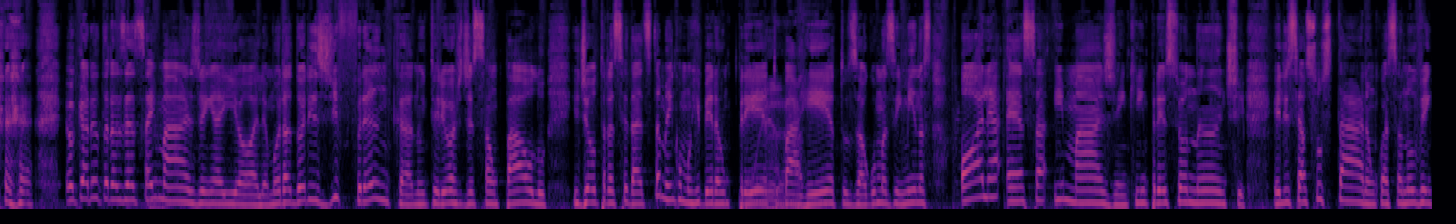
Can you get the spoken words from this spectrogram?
eu quero trazer essa imagem aí, olha, moradores de Franca, no interior de São Paulo e de outras cidades também, como Ribeirão Preto. Barretos, algumas em Minas. Olha essa imagem, que impressionante. Eles se assustaram com essa nuvem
